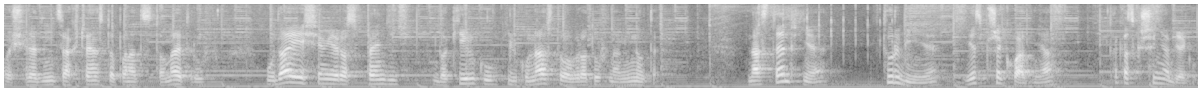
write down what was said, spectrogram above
o średnicach często ponad 100 metrów, udaje się je rozpędzić do kilku, kilkunastu obrotów na minutę. Następnie w turbinie jest przekładnia, taka skrzynia biegów,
